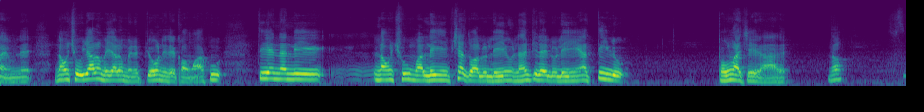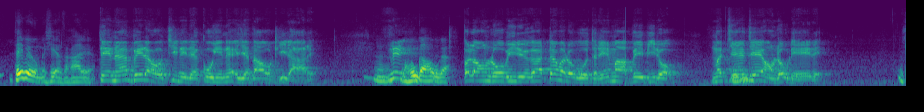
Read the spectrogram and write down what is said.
နိုင်ဘူးလေနောင်ချိုရတော့မရတော့မယ်လေပြောနေတဲ့ကောင်ကအခု TNN တွေနောင်ချိုမှာလေရင်ဖြတ်သွားလို့လေရင်ကိုလမ်းပြစ်လိုက်လို့လေရင်ကတီးလို့ဘုံလာကျဲတာတဲ့နော်အဓိပ္ပာယ်ကိုမရှိတဲ့စကားတွေတင်နှံပေးတာကိုကြည်နေတဲ့ကိုရင်နဲ့အရက်သားကိုထိတာတဲ့နှစ်ဟုတ်ကဟုတ်ကပလောင်လော်ဘီတွေကတက်မတော်ကိုသတင်းမပေးပြီးတော့မကျဲကျဲအောင်လုပ်တယ်တဲ့တ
